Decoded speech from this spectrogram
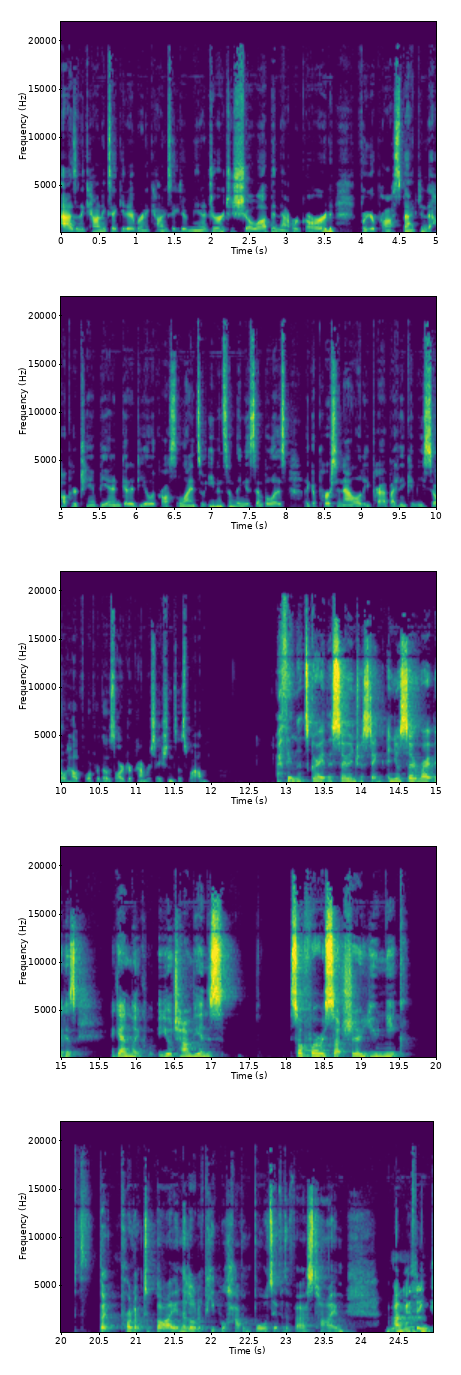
as an account executive or an account executive manager to show up in that regard for your prospect and to help your champion get a deal across the line. So even something as simple as like a personality prep, I think can be so helpful for those larger conversations as well. I think that's great. That's so interesting. And you're so right because again, like your champions software is such a unique like product to buy and a lot of people haven't bought it for the first time Yeah. um, i think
